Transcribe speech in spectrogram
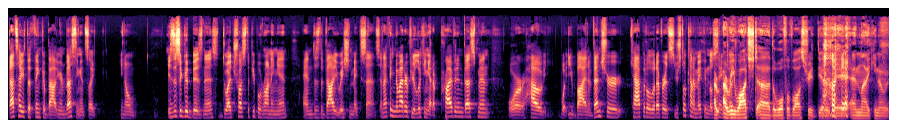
that's how you have to think about your investing. It's like, you know, is this a good business? Do I trust the people running it? And does the valuation make sense? And I think no matter if you're looking at a private investment or how what you buy in a venture capital, whatever, it's you're still kind of making those I, same I judgments. rewatched uh, The Wolf of Wall Street the other day, and like you know,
